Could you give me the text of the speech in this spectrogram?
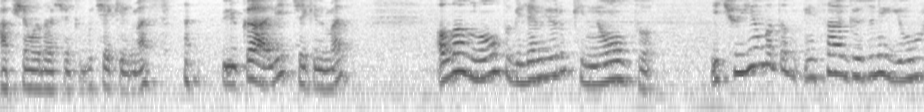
Akşama kadar çünkü bu çekilmez. Uyku hali hiç çekilmez. Allah'ım ne oldu bilemiyorum ki ne oldu. Hiç uyuyamadım. İnsan gözünü yumur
